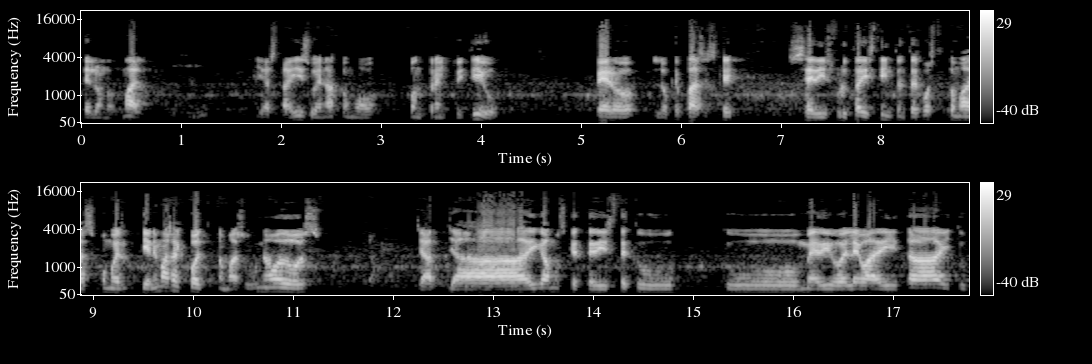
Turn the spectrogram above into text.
de lo normal, y hasta ahí suena como contraintuitivo, pero lo que pasa es que se disfruta distinto, entonces vos te tomas, como tiene más alcohol, te tomas una o dos, ya, ya digamos que te diste tu, tu medio elevadita y, tu,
